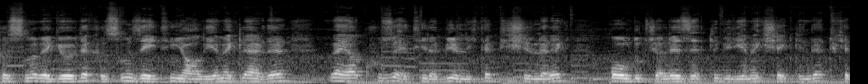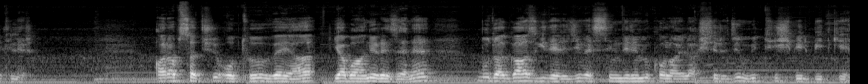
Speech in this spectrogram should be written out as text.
kısmı ve gövde kısmı zeytinyağlı yemeklerde veya kuzu etiyle birlikte pişirilerek oldukça lezzetli bir yemek şeklinde tüketilir. Arap saçı otu veya yabani rezene bu da gaz giderici ve sindirimi kolaylaştırıcı müthiş bir bitki.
